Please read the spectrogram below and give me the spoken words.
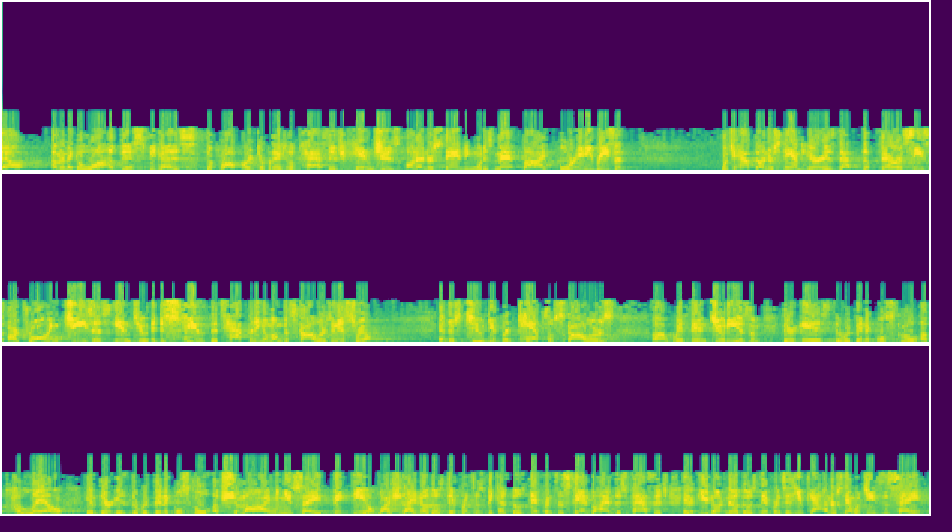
Now, I'm going to make a lot of this because the proper interpretation of the passage hinges on understanding what is meant by for any reason. What you have to understand here is that the Pharisees are drawing Jesus into a dispute that's happening among the scholars in Israel. And there's two different camps of scholars uh, within Judaism. There is the rabbinical school of Hillel, and there is the rabbinical school of Shammai. And you say, big deal. Why should I know those differences? Because those differences stand behind this passage, and if you don't know those differences, you can't understand what Jesus is saying.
